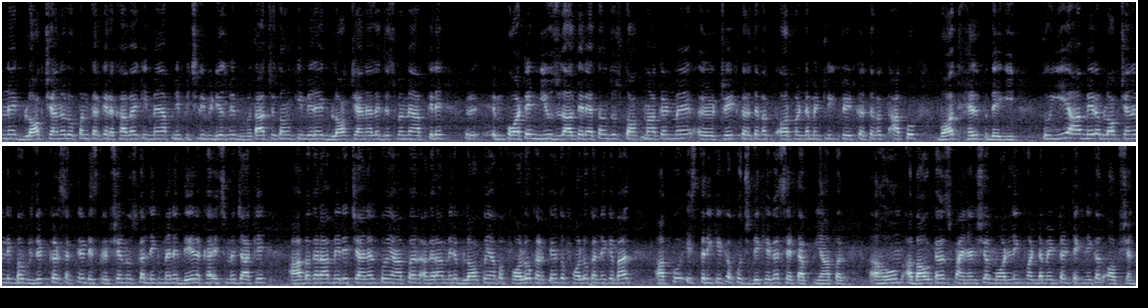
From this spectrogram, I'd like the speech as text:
मैंने एक ब्लॉग चैनल ओपन करके रखा हुआ है कि मैं अपनी पिछली वीडियोस में भी बता चुका हूँ कि मेरा एक ब्लॉग चैनल है जिसमें मैं आपके लिए इंपॉर्टेंट न्यूज़ डालते रहता हूँ जो स्टॉक मार्केट में ट्रेड करते वक्त और फंडामेंटली ट्रेड करते वक्त आपको बहुत हेल्प देगी। तो ये आप मेरा ब्लॉग चैनल एक बार विज़िट कर सकते हैं। डिस्क्रिप्शन में उसका लिंक मैंने दे रखा है। इसमें जाके आप अगर आप मेरे चैनल को यहाँ पर, अगर आप मेरे ब्लॉग को यहाँ पर फॉलो करते हैं तो फॉलो करने के बाद आपको इस तरीके का कुछ दिखेगा सेटअप यहाँ पर। Home about us financial modelling fundamental technical option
